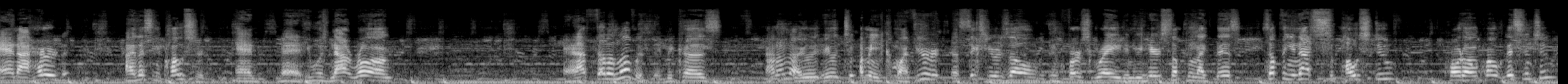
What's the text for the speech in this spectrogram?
And I heard, I listened closer, and man, he was not wrong. And I fell in love with it because I don't know. It, it, I mean, come on. If you're six years old in first grade and you hear something like this, something you're not supposed to, quote unquote, listen to,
